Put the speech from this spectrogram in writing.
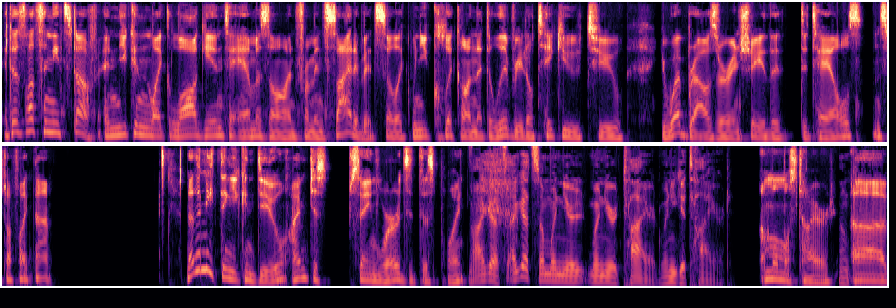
it does lots of neat stuff and you can like log into amazon from inside of it so like when you click on that delivery it'll take you to your web browser and show you the details and stuff like that another neat thing you can do i'm just saying words at this point I got I got some when you're when you're tired when you get tired. i'm almost tired Okay. uh,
